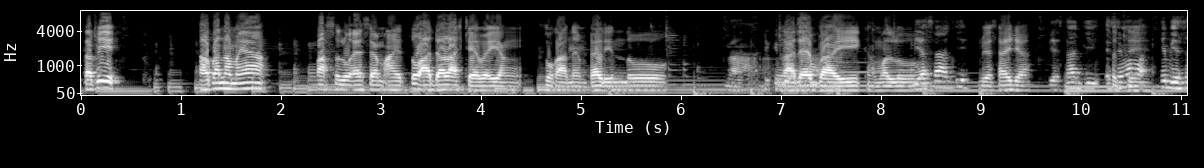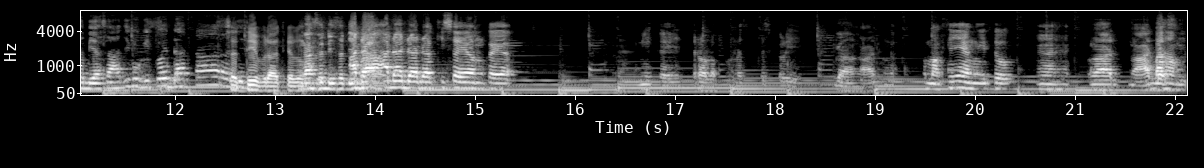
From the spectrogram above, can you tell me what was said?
tapi apa namanya pas lu SMA itu adalah cewek yang suka nempelin tuh Nah, dikit nggak ada yang baik sama lu Biasa aja, biasa aja biasa aja. SMA kayak biasa-biasa aja gue gitu aja datar aja. sedih berarti lu Nggak sedih-sedih. ada ada ada ada kisah yang kayak ini kayak terlalu panas sekali. Enggak, enggak ada. Maksudnya yang itu eh, Enggak enggak ada Paham. sih.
